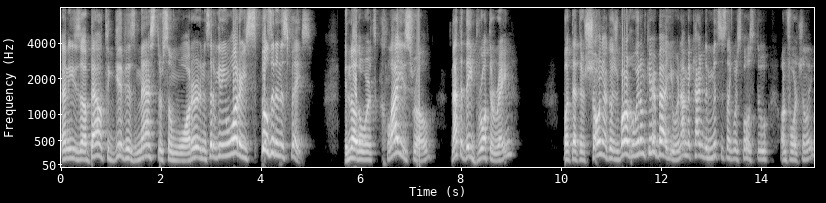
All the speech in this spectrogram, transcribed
and he's uh, about to give his master some water, and instead of giving water, he spills it in his face. In other words, Klai Yisrael, not that they brought the rain, but that they're showing HaKadosh Baruch Hu, we don't care about you. We're not making the mitzvahs like we're supposed to, unfortunately.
